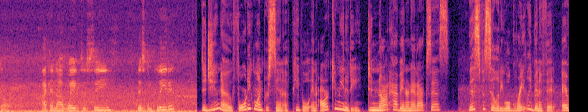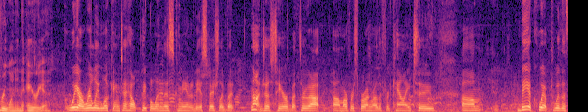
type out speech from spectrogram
So I cannot wait to see this completed did you know 41% of people in our community do not have internet access? This facility will greatly benefit everyone in the area. We are really looking to help people in this community, especially, but not just here, but throughout uh, Murfreesboro and Rutherford County to um, be equipped with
